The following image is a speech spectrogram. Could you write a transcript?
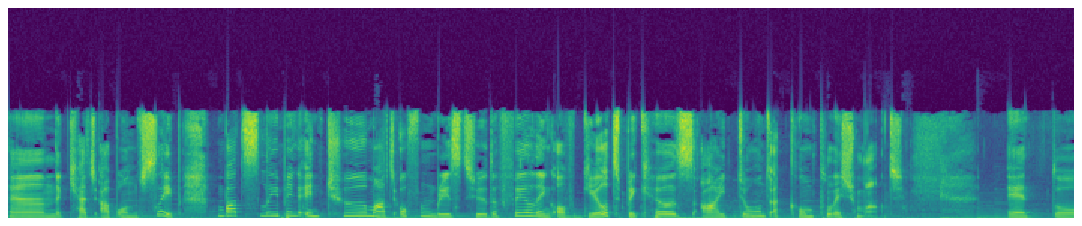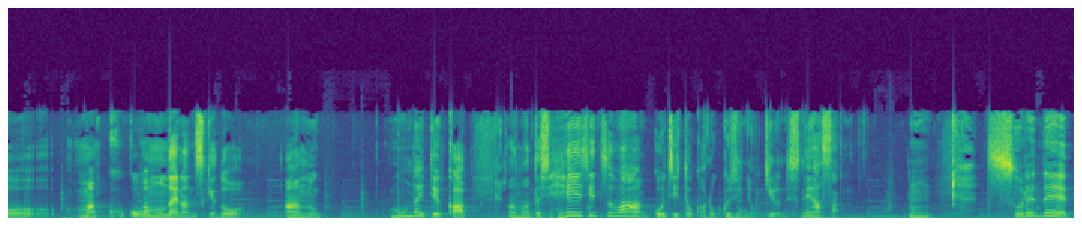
and catch up on sleep, but sleeping in too much often leads to the feeling of guilt because I don't accomplish much. えっとまあここが問題なんですけど、あの問題っていうか、あの私平日は5時とか6時に起きるんですね朝。うん、それで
